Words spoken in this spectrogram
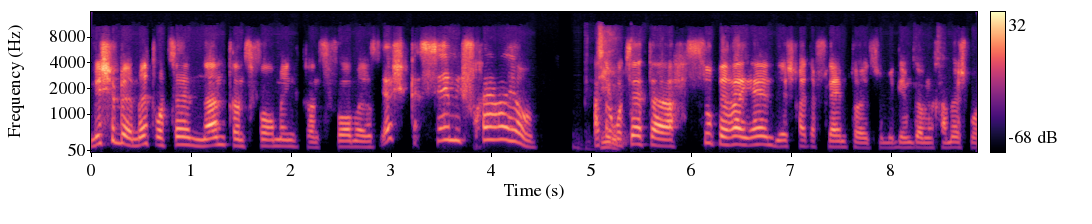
מי שבאמת רוצה non-transforming transformers, יש כזה מבחר היום. בדיוק. אתה רוצה את הסופר high-end, יש לך את ה Flame Toys שמגיעים גם ל-500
